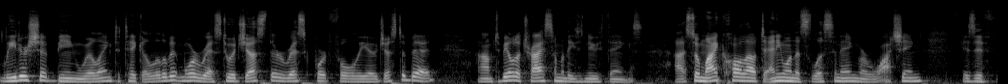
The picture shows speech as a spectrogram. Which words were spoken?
leadership being willing to take a little bit more risk, to adjust their risk portfolio just a bit, um, to be able to try some of these new things. Uh, so my call out to anyone that's listening or watching is if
